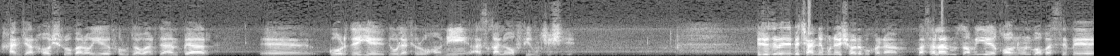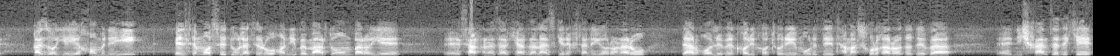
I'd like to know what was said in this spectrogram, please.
خنجرهاش رو برای فرود آوردن بر گرده دولت روحانی از غلاف بیرون کشیده. اجازه بدید به چند نمونه اشاره بکنم. مثلا روزنامه قانون وابسته به قضایه خامنه ای التماس دولت روحانی به مردم برای صرف نظر کردن از گرفتن یارانه رو در قالب کاریکاتوری مورد تمسخر قرار داده و نیشخند زده که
